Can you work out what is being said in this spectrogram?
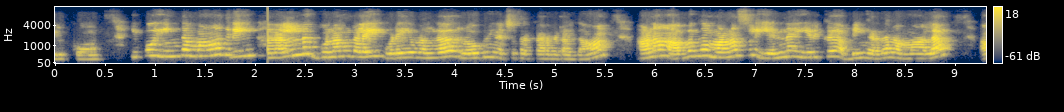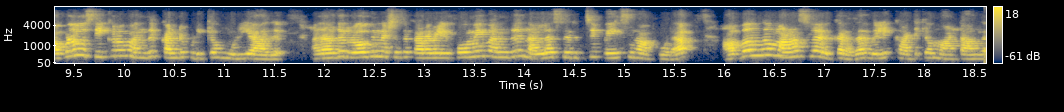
இருக்கும். இப்போ இந்த மாதிரி நல்ல குணங்களை உடையவங்க ரோகிணி நட்சத்திரக்காரர்கள் தான். ஆனா அவங்க மனசுல என்ன இருக்கு அப்படிங்கிறத நம்மால அவ்வளவு சீக்கிரம் வந்து கண்டுபிடிக்க முடியாது. அதாவது ரோகி நட்சத்திரக்காரர்கள் எப்பவுமே வந்து நல்லா சிரிச்சு பேசினா கூட அவங்க மனசுல இருக்கிறத வெளிக்காட்டிக்க மாட்டாங்க.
